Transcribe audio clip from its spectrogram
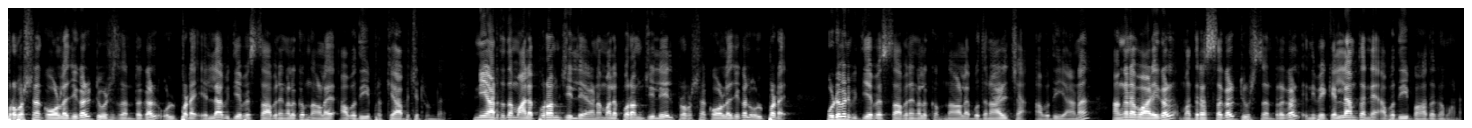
പ്രൊഫഷണൽ കോളേജുകൾ ട്യൂഷൻ സെന്ററുകൾ ഉൾപ്പെടെ എല്ലാ വിദ്യാഭ്യാസ സ്ഥാപനങ്ങൾക്കും നാളെ അവധി പ്രഖ്യാപിച്ചിട്ടുണ്ട്. ഇനി അടുത്തത് മലപ്പുറം ജില്ലയാണ്. മലപ്പുറം ജില്ലയിൽ പ്രൊഫഷണൽ കോളേജുകൾ ഉൾപ്പെടെ മുഴുവൻ വിദ്യാഭ്യാസ സ്ഥാപനങ്ങൾക്കും നാളെ ബുധനാഴ്ച അവധിയാണ്. അംഗനവാടികൾ മദ്രസകൾ ട്യൂഷൻ സെന്ററുകൾ എന്നിവയ്ക്കെല്ലാം തന്നെ അവധി ബാധകമാണ്.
